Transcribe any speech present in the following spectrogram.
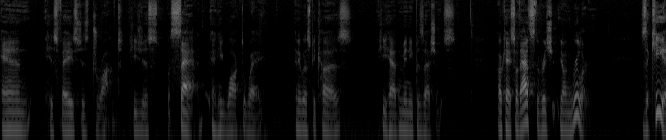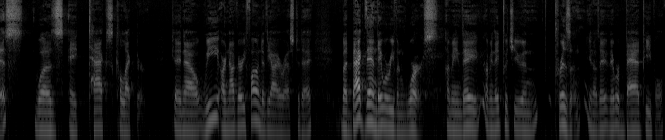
And his face just dropped. He just was sad and he walked away. And it was because he had many possessions. Okay, so that's the rich young ruler. Zacchaeus was a tax collector. Okay, now we are not very fond of the IRS today, but back then they were even worse. I mean, they I mean they put you in prison. You know, they, they were bad people.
